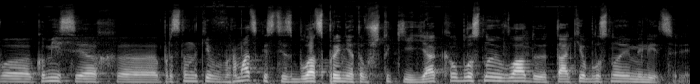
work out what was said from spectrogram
в комісіях е, представників громадськості була сприйнята в штики як обласною владою, так і обласною міліцією.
